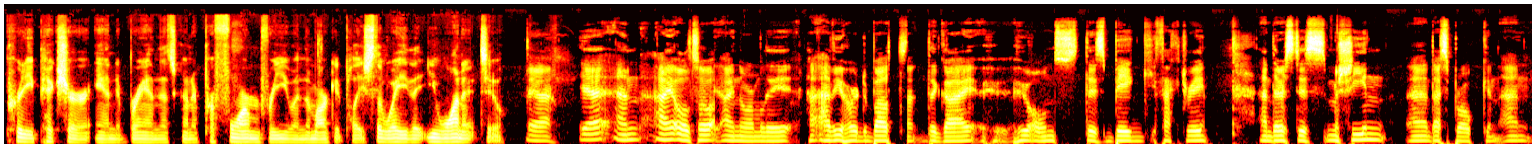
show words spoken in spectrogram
pretty picture and a brand that's going to perform for you in the marketplace the way that you want it to. Yeah. Yeah, and I also I normally have you heard about the guy who, who owns this big factory, and there's this machine uh, that's broken. And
